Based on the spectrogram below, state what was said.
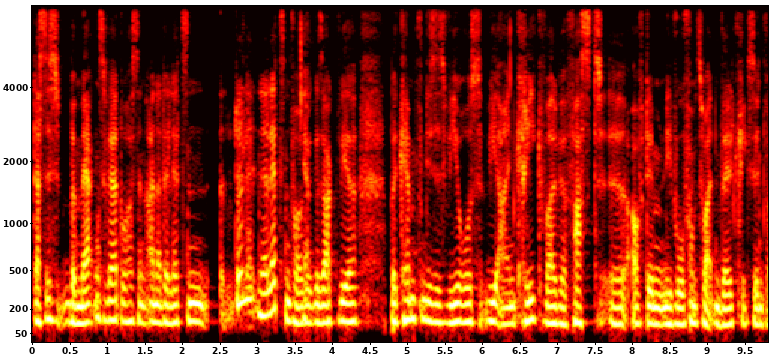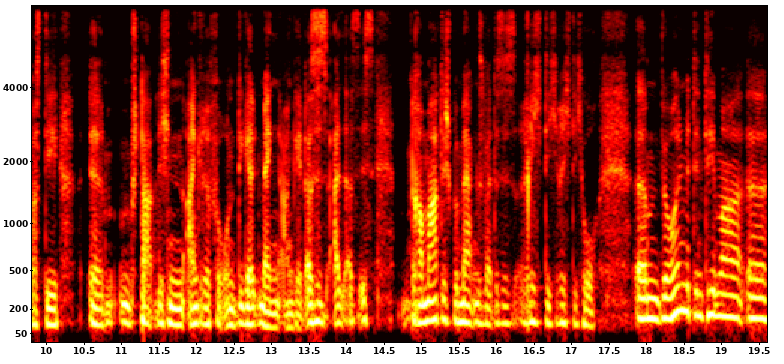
das ist bemerkenswert. Du hast in einer der letzten, in der letzten Folge ja. gesagt, wir bekämpfen dieses Virus wie einen Krieg, weil wir fast äh, auf dem Niveau vom Zweiten Weltkrieg sind, was die äh, staatlichen Eingriffe und die Geldmengen angeht. Das ist, also, das ist dramatisch bemerkenswert. Das ist richtig, richtig hoch. Ähm, wir wollen mit dem Thema äh,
